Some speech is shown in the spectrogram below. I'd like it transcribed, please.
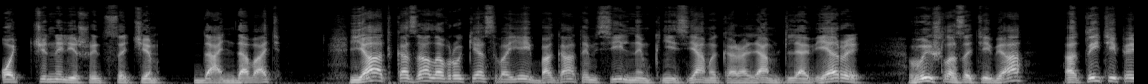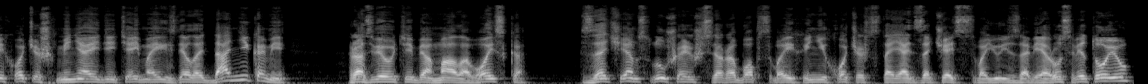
отчины лишиться, чем дань давать». Я отказала в руке своей богатым, сильным князьям и королям для веры, вышла за тебя, а ты теперь хочешь меня и детей моих сделать данниками? Разве у тебя мало войска? Зачем слушаешься рабов своих и не хочешь стоять за честь свою и за веру святую?»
